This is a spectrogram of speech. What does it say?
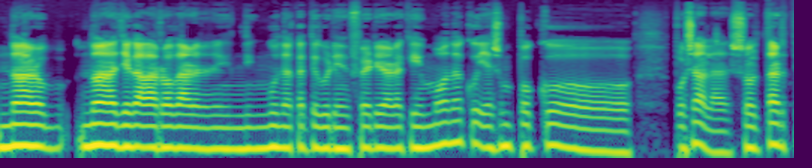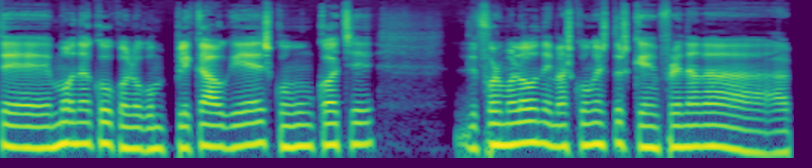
No, ha llegado a rodar en ninguna categoría inferior aquí en Mónaco y es un poco, pues ala, soltarte Mónaco con lo complicado que es con un coche de Fórmula 1 y más con estos que en frenada,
